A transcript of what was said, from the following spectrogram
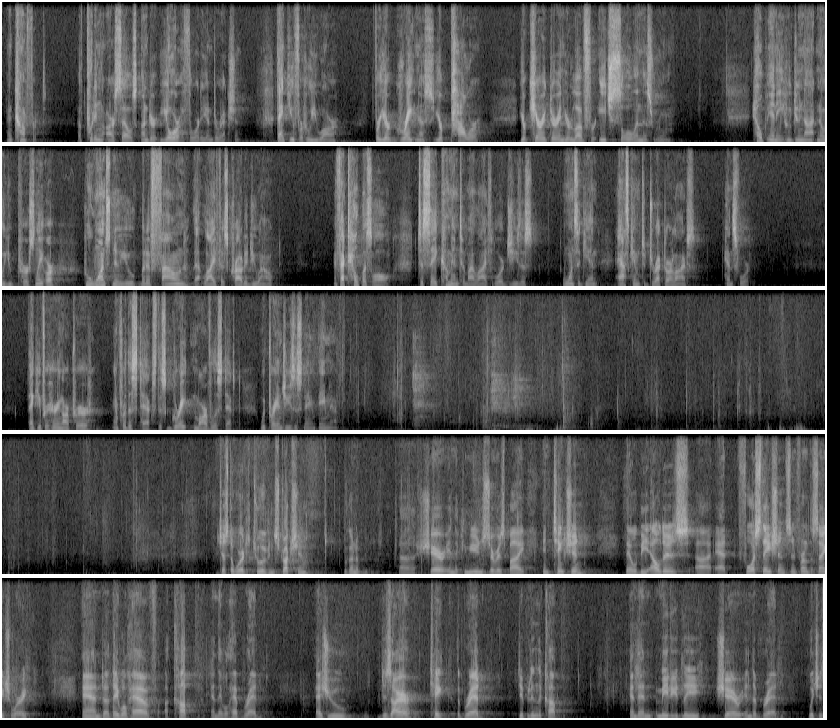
and comfort of putting ourselves under your authority and direction. Thank you for who you are, for your greatness, your power, your character, and your love for each soul in this room. Help any who do not know you personally or who once knew you but have found that life has crowded you out. In fact, help us all to say, Come into my life, Lord Jesus. Once again, ask him to direct our lives henceforth. Thank you for hearing our prayer and for this text, this great, marvelous text. We pray in Jesus' name. Amen. Just a word or two of instruction. We're going to uh, share in the communion service by intinction. There will be elders uh, at four stations in front of the sanctuary, and uh, they will have a cup and they will have bread. As you desire, take the bread, dip it in the cup, and then immediately share in the bread, which is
